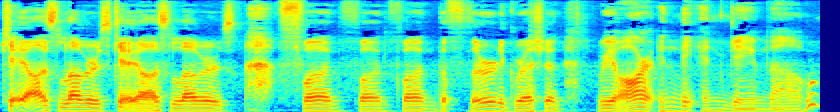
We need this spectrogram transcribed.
Chaos lovers, chaos lovers. Fun, fun, fun. The third aggression. We are in the end game now.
